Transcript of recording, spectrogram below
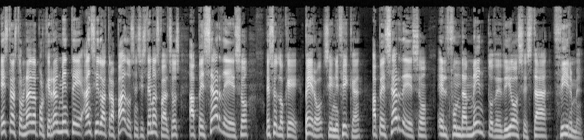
es trastornada porque realmente han sido atrapados en sistemas falsos, a pesar de eso, eso es lo que pero significa, a pesar de eso, el fundamento de Dios está firme.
